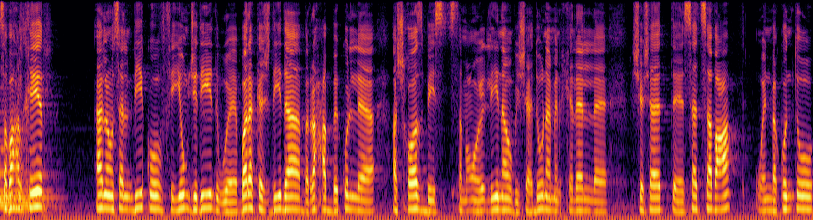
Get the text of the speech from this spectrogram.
صباح الخير. أهلا وسهلا بيكم في يوم جديد وبركة جديدة. بنرحب بكل أشخاص بيستمعوا لينا وبيشاهدونا من خلال شاشات سات سبعة. وإن ما كنتوا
